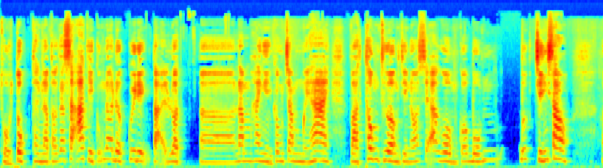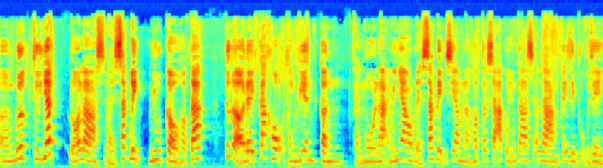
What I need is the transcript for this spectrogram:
thủ tục thành lập hợp tác xã thì cũng đã được quy định tại luật uh, năm 2012 và thông thường thì nó sẽ gồm có bốn bước chính sau. Ờ, bước thứ nhất đó là phải xác định nhu cầu hợp tác. Tức là ở đây các hộ thành viên cần phải ngồi lại với nhau để xác định xem là hợp tác xã của chúng ta sẽ làm cái dịch vụ gì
